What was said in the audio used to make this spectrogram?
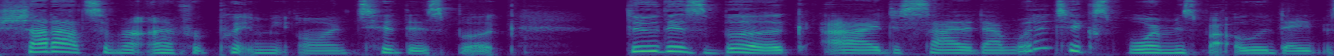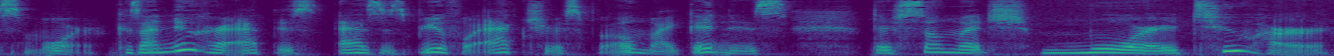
Shout out to my aunt for putting me on to this book. Through this book, I decided I wanted to explore Miss Viola Davis more because I knew her at this as this beautiful actress, but oh my goodness, there's so much more to her.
